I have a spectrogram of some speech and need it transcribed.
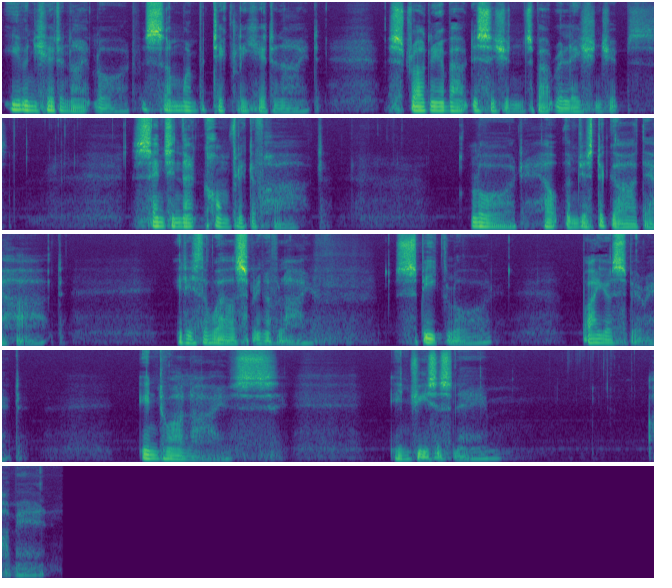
Even here tonight, Lord, for someone particularly here tonight, struggling about decisions, about relationships, sensing that conflict of heart. Lord, help them just to guard their heart. It is the wellspring of life. Speak, Lord, by your Spirit into our lives. In Jesus' name, Amen.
